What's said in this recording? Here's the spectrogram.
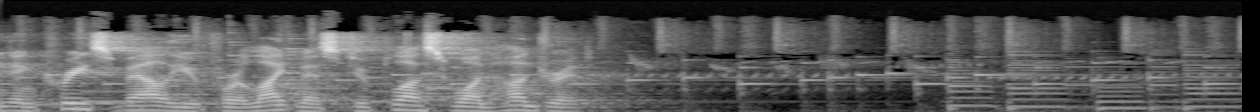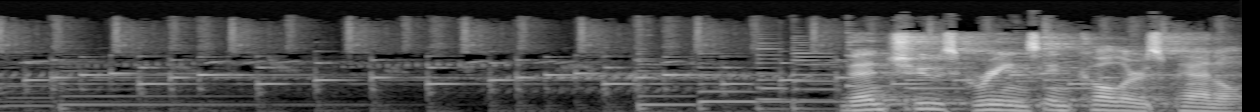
And increase value for lightness to plus 100. Then choose greens in colors panel.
